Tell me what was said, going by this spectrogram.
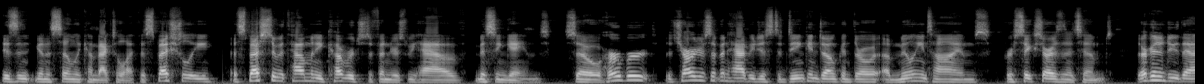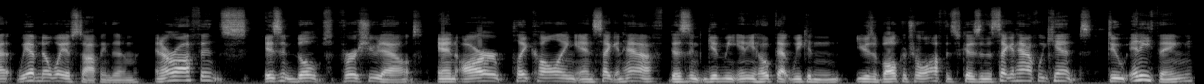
isn't going to suddenly come back to life, especially especially with how many coverage defenders we have missing games. So Herbert, the Chargers have been happy just to dink and dunk and throw it a million times for six yards an attempt. They're going to do that. We have no way of stopping them. And our offense isn't built for a shootout. And our play calling and second half doesn't give me any hope that we can use a ball control offense because in the second half we can't do anything.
